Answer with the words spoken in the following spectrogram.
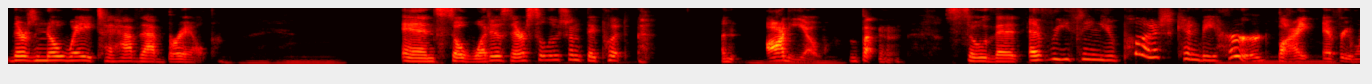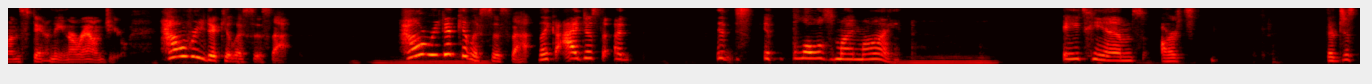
There's no way to have that braille And so, what is their solution? They put an audio button so that everything you push can be heard by everyone standing around you. How ridiculous is that? How ridiculous is that? Like I just I, it blows my mind. ATMs are they're just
